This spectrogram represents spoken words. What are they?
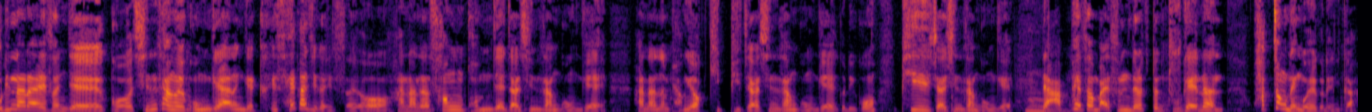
우리나라에서 이제 그 신상을 공개하는 게 크게 세 가지가 있어요. 하나는 성범죄자 신상 공개, 하나는 병역 기피자 신상 공개, 그리고 피의자 신상 공개. 근데 음. 앞에서 말씀드렸던 두 개는 확정된 거예요. 그러니까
